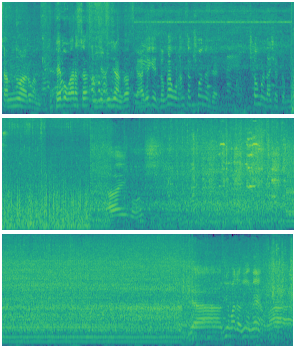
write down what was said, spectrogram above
쌈누아로 갑니다. 배복 알았어? 인진, 인진한 거? 야, 여기 오면 항상 추웠는데 처음으로 날씨가 덥네. 아이고. 야 위험하다, 위험해. 와.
